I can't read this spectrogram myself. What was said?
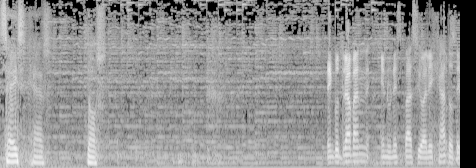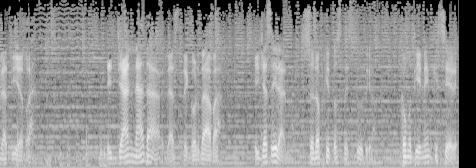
6 Hz 2. Se encontraban en un espacio alejado de la Tierra. Y Ya nada las recordaba. Ellas eran solo objetos de estudio, como tienen que ser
